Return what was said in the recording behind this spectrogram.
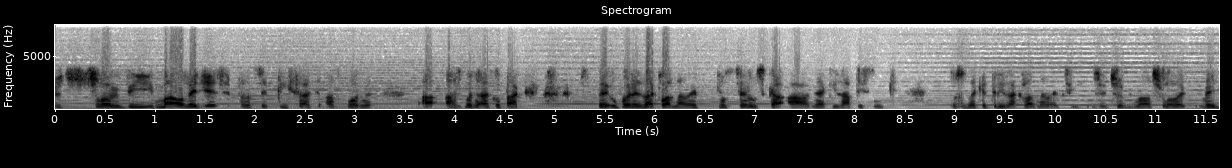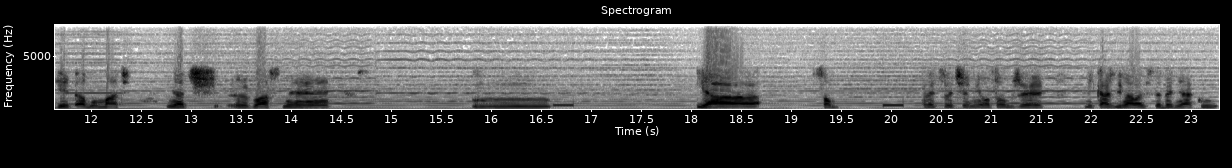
že človek by mal vedieť, že proste písať aspoň, a, aspoň ako tak. To je úplne základná vec, proste ruska a nejaký zápisník. To sú také tri základné veci, že čo by mal človek vedieť alebo mať. Ináč e, vlastne um, ja som presvedčený o tom, že my každý máme v sebe nejakú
